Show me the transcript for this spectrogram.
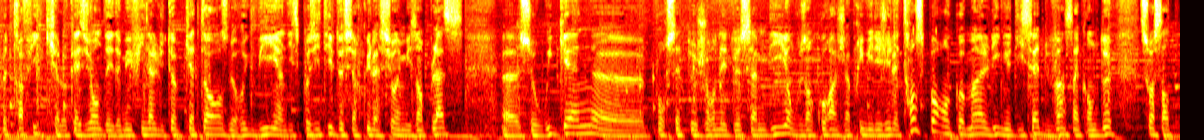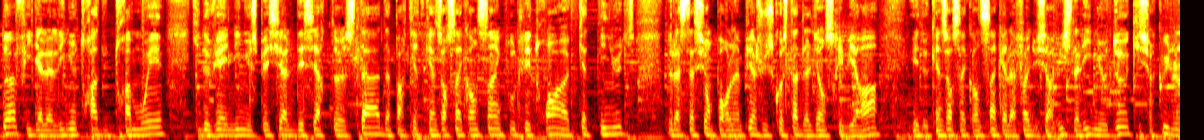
Peu de trafic à l'occasion des demi-finales du top 14, le rugby, un dispositif de circulation est mis en place euh, ce week-end euh, pour cette journée de samedi. On vous encourage à privilégier les transports en commun, ligne 17, 20, 52, 69. Il y a la ligne 3 du tramway qui devient une ligne spéciale desserte stade à partir de 15h55 toutes les 3 4 minutes de la station Port-Olympia jusqu'au stade d'Alliance Riviera et de 15h55 à la fin du service la ligne 2 qui circule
